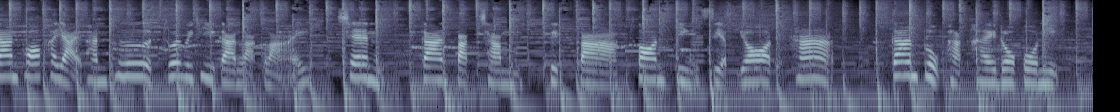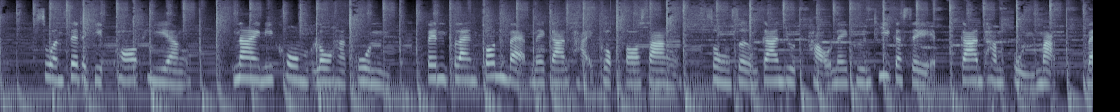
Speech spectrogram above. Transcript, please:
การเพาะขยายพันธุ์พืชด้วยวิธีการหลากหลาย เช่น การปักชำติดตา ตอนกิ่งเสียบยอด 5. การปลูกผักไฮโดรโปนิกส่วนเศรษฐกิจพอเพียง นายนิคมโลหกุล เป็นแปลงต้นแบบในการถ่ายกลบตอซังส่งเสริมการหยุดเผาในพื้นที่เกษตร การทำปุ๋ยหมักแบ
